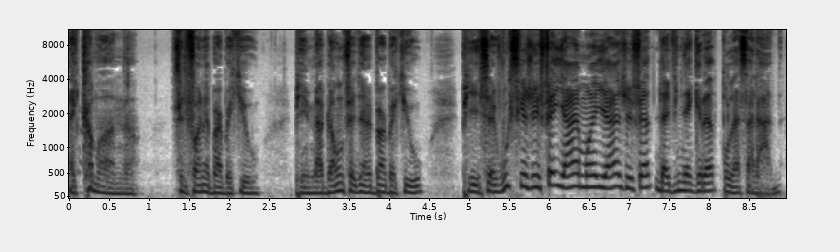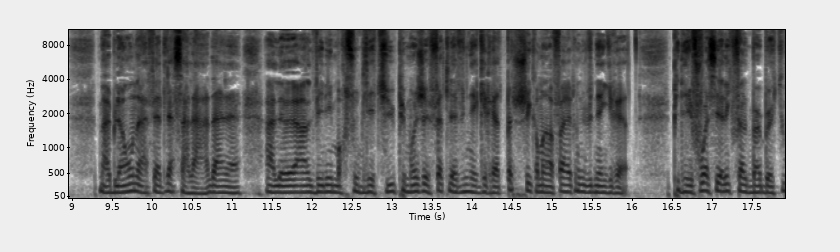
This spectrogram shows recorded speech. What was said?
Hey, come on. C'est le fun, un barbecue. Puis ma blonde fait un barbecue. Puis savez-vous ce que j'ai fait hier? Moi, hier, j'ai fait de la vinaigrette pour la salade. Ma blonde a fait de la salade. Elle a, a enlevé les morceaux de laitue. Puis moi, j'ai fait la vinaigrette. Parce que je sais comment faire une vinaigrette. Puis des fois, c'est elle qui fait le barbecue.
